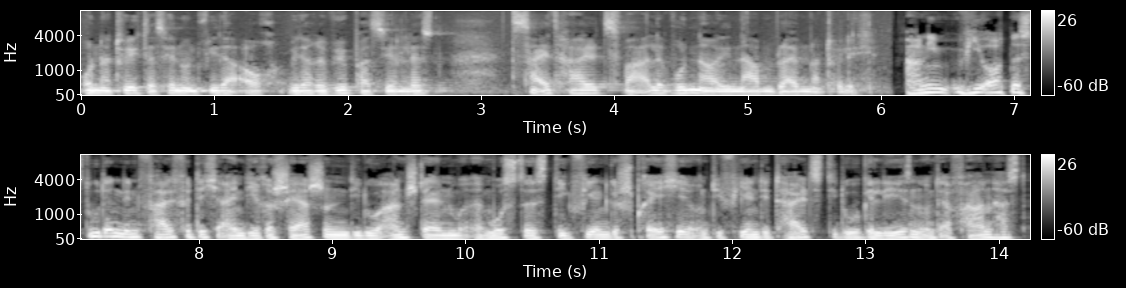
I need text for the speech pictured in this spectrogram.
und natürlich das hin und wieder auch wieder Revue passieren lässt. Zeit heilt zwar alle Wunder, aber die Narben bleiben natürlich. Arnim, wie ordnest du denn den Fall für dich ein? Die Recherchen, die du anstellen äh, musstest, die vielen Gespräche und die vielen Details, die du gelesen und erfahren hast.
